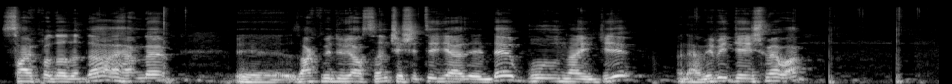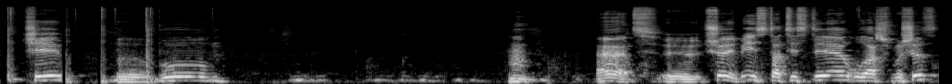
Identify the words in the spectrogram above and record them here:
sayfalarında hem de e, rugby dünyasının çeşitli yerlerinde bununla ilgili önemli bir gelişme var. Ki e, bu hmm. evet e, şöyle bir istatistiğe ulaşmışız.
